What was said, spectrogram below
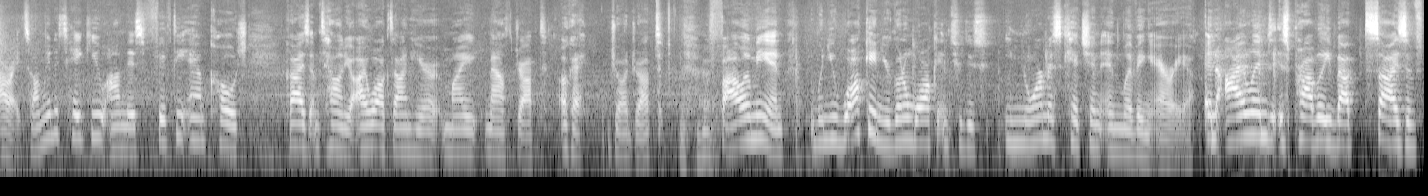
All right, so I'm gonna take you on this 50 amp coach. Guys, I'm telling you, I walked on here, my mouth dropped. Okay, jaw dropped. Follow me in. When you walk in, you're gonna walk into this enormous kitchen and living area. An island is probably about the size of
